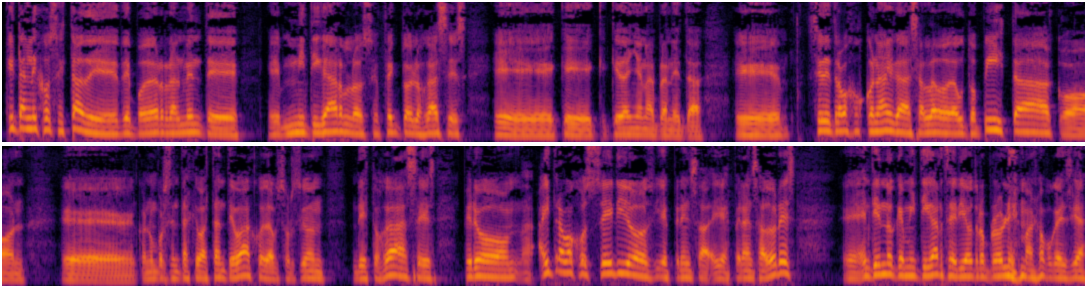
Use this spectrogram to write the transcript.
¿qué tan lejos está de, poder realmente eh, mitigar los efectos de los gases eh, que, dañan al planeta? Eh, sé de trabajos con algas al lado de autopistas, con, con un porcentaje bastante bajo de absorción de estos gases, pero ¿hay trabajos serios y, esperanzadores? entiendo que mitigar sería otro problema, ¿no? Porque decía,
